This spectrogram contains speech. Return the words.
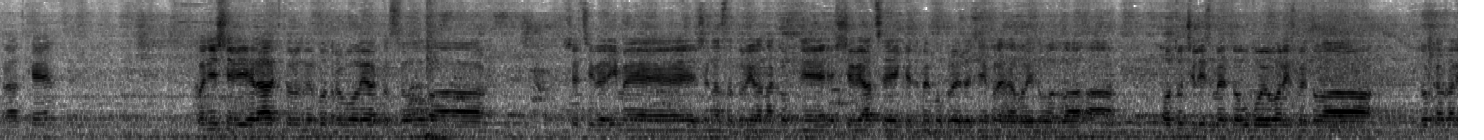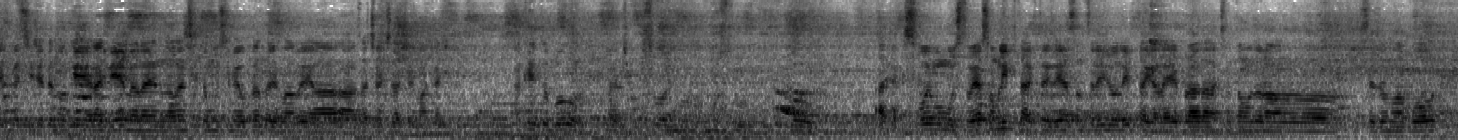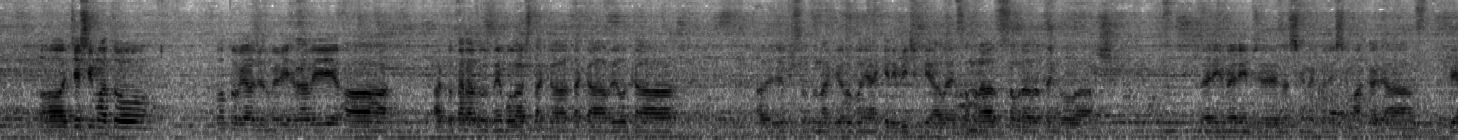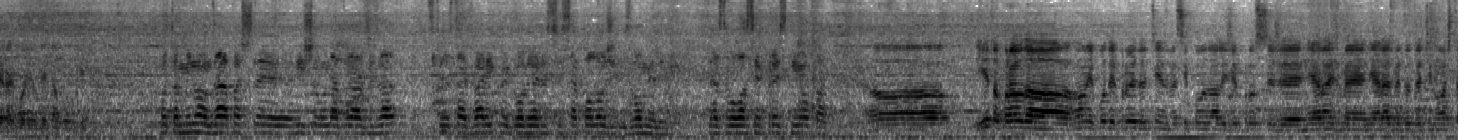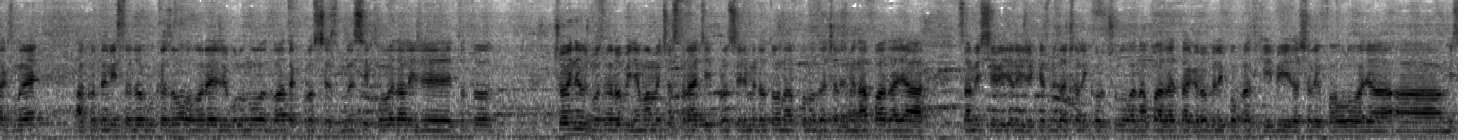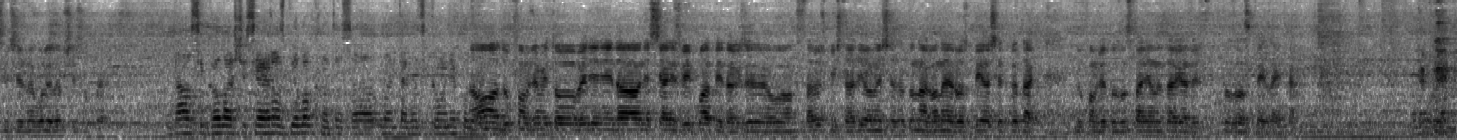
Krátke. Konečne výhra, ktorú sme potrebovali ako sol a všetci veríme, že nás sa to výhra nakopne ešte viacej, keď sme po prvej prehrávali 0-2 a otočili sme to, ubojovali sme to a dokázali sme si, že ten hokej hrať vieme, len, len si to musíme upratať v hlave a, a začať, začať makať. Aké to bolo dať svojmu mužstvu gol? A tak svojmu mužstvu. Ja som Lipták, takže ja som celý život Lipták, ale je pravda, ak som tam odoral sezónu a pol. Teší ma to, toto viac, že sme vyhrali a ako teraz už nebola až taká, taká veľká, ale že by som tu robil nejaké rybičky, ale som rád, som rád za ten gol a verím, verím, že začneme konečne makať a zbierať body od tej tabulky. Po tom minulom zápase vyšlo na práve, že ste dostali dva rýchle góly a že ste sa položili, zlomili. Teraz to bol vlastne presný opak. Uh, je to pravda, hlavne po tej prvej tretine sme si povedali, že proste, že nehrali sme, nehrali sme tú tretinu až tak zle, ako ten výsledok ukazoval hore, že bolo 0-2, tak proste sme si povedali, že toto čo iné už môžeme robiť, nemáme čo strátiť, proste ideme do toho naplno, začali sme napádať a sami ste videli, že keď sme začali korčulovať napádať, tak robili poprad chyby, začali faulovať a, a myslím si, že sme boli lepší super. Dal si gol a ešte si aj rozbil okno, to sa len tak hoci komu nepodarilo. No dúfam, že mi to vedenie dá dnes ani z výplaty, takže staročný štadión, ešte sa to na oné rozbíja všetko, tak dúfam, že to zostane len tak a že to zase zajtra. Ďakujem.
